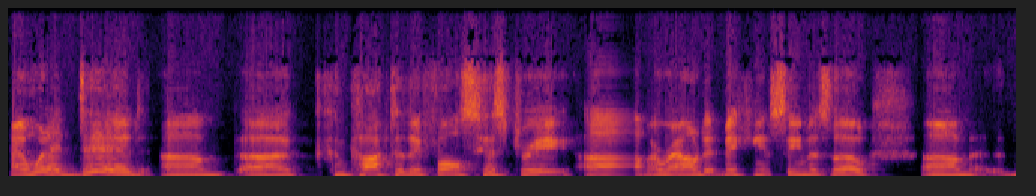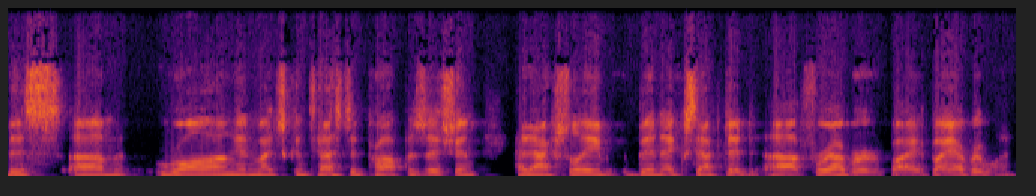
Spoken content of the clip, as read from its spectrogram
And when it did, um, uh, concocted a false history um, around it, making it seem as though um, this um, wrong and much contested proposition had actually been accepted uh, forever by, by everyone.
